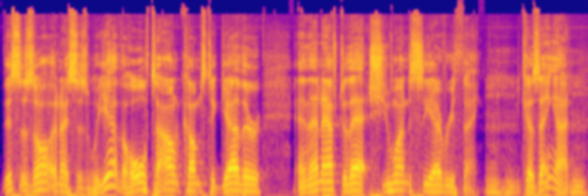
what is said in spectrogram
this is all. And I says, well, yeah, the whole town comes together. And then after that, she wanted to see everything because hang on,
